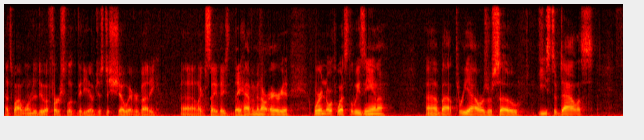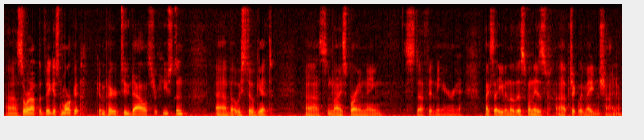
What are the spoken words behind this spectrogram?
that's why I wanted to do a first look video just to show everybody. Uh, like I say they, they have them in our area. We're in northwest Louisiana uh, about three hours or so east of Dallas. Uh, so we're not the biggest market compared to Dallas or Houston uh, but we still get uh, some nice brand name stuff in the area like I say, even though this one is uh, particularly made in China.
